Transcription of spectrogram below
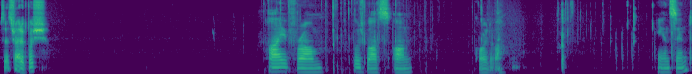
So let's try to push. Hi from pushbots on Cordova and send.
